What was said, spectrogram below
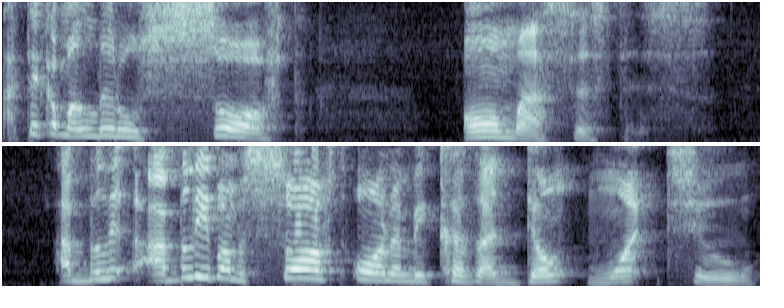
I think I'm a little soft on my sisters. I believe I believe I'm soft on them because I don't want to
